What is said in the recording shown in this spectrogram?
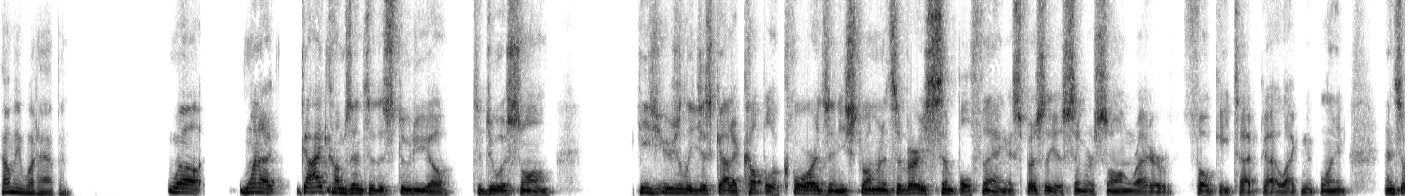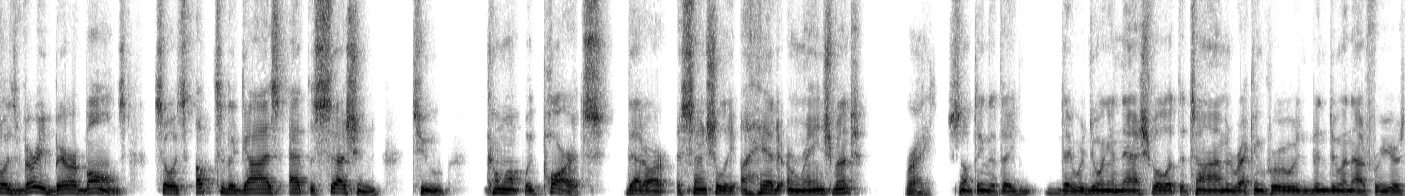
Tell me what happened. Well, when a guy comes into the studio to do a song, he's usually just got a couple of chords and he's strumming. It's a very simple thing, especially a singer songwriter, folky type guy like McLean. And so it's very bare bones. So it's up to the guys at the session to come up with parts that are essentially a head arrangement Right. something that they they were doing in Nashville at the time, and Wrecking Crew had been doing that for years.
